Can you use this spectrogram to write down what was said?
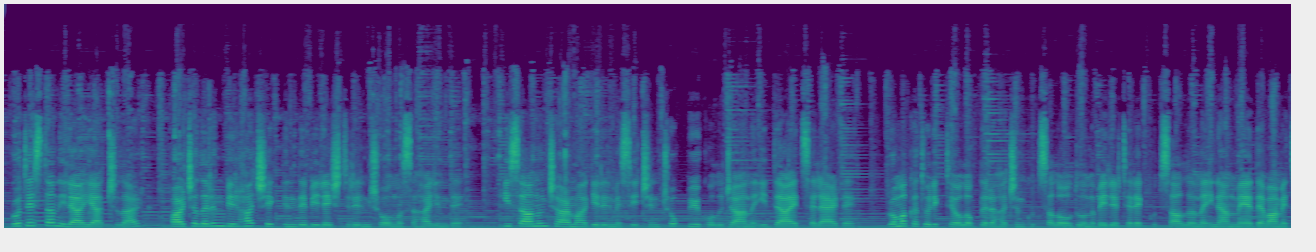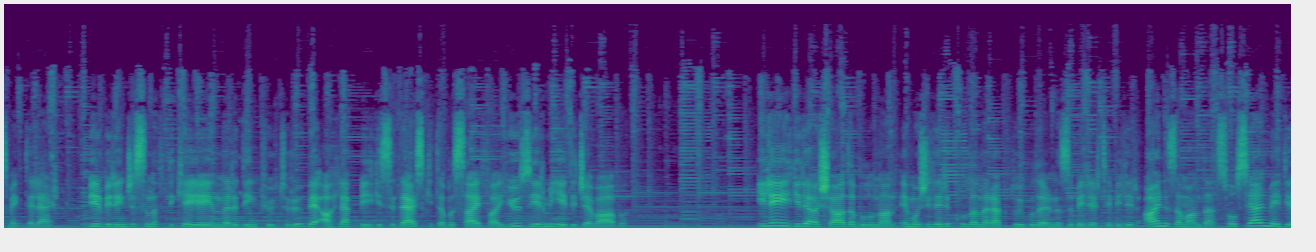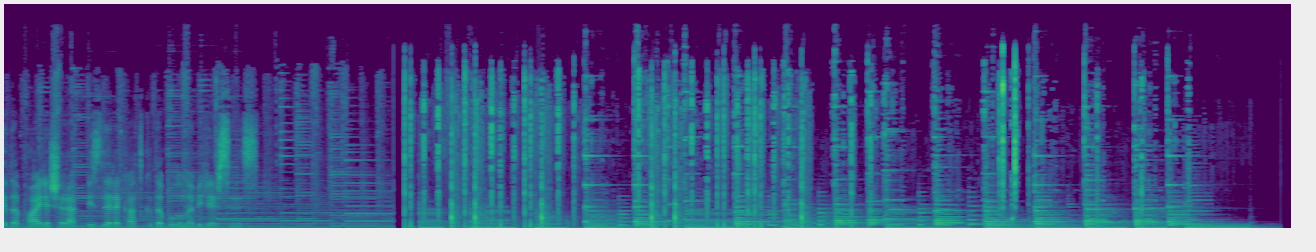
Protestan ilahiyatçılar, parçaların bir haç şeklinde birleştirilmiş olması halinde, İsa'nın çarmıha gerilmesi için çok büyük olacağını iddia etseler de, Roma Katolik teologları haçın kutsal olduğunu belirterek kutsallığına inanmaya devam etmekteler. Bir birinci sınıf dikey yayınları din kültürü ve ahlak bilgisi ders kitabı sayfa 127 cevabı ile ilgili aşağıda bulunan emojileri kullanarak duygularınızı belirtebilir, aynı zamanda sosyal medyada paylaşarak bizlere katkıda bulunabilirsiniz.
